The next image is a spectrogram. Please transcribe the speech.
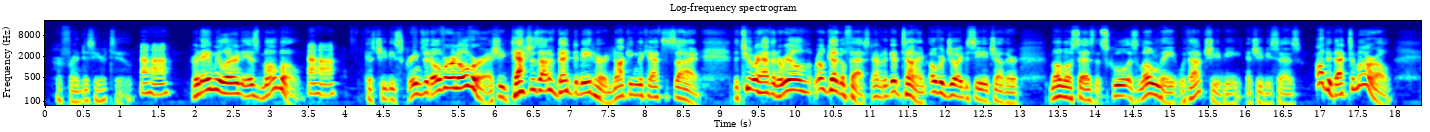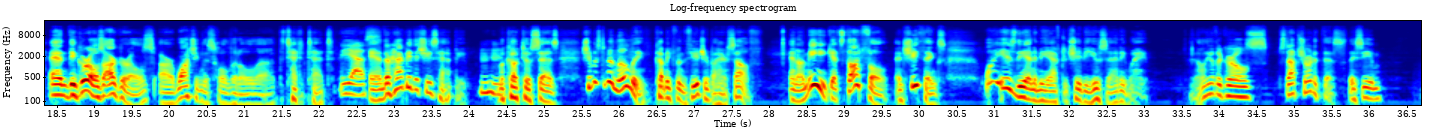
Her friend is here too. Uh huh. Her name we learn is Momo, Uh huh. because Chibi screams it over and over as she dashes out of bed to meet her, knocking the cats aside. The two are having a real, real giggle fest, having a good time, overjoyed to see each other. Momo says that school is lonely without Chibi, and Chibi says, I'll be back tomorrow. And the girls, our girls, are watching this whole little uh, tete-a-tete, Yes. and they're happy that she's happy. Makoto says she must have been lonely coming from the future by herself. And Ami gets thoughtful, and she thinks, why is the enemy after Chibiusa anyway? And all the other girls stop short at this. They seem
